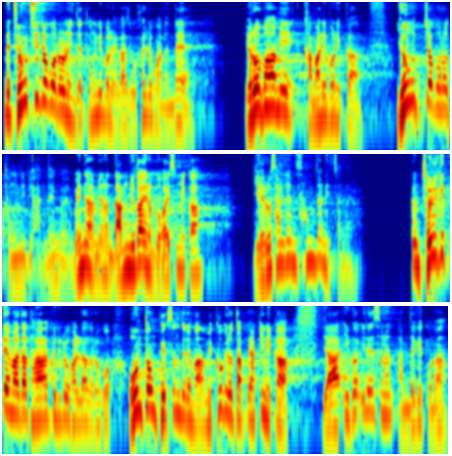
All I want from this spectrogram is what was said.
근데 정치적으로는 이제 독립을 해가지고 하려고 하는데 여로보암이 가만히 보니까 영적으로 독립이 안 된 거예요. 왜냐하면 남유다에는 뭐가 있습니까? 예루살렘 성전이 있잖아요. 그럼 절기 때마다 다 그리로 갈라 그러고 온통 백성들의 마음이 거기로 다 뺏기니까 야 이거 이래서는 안 되겠구나.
